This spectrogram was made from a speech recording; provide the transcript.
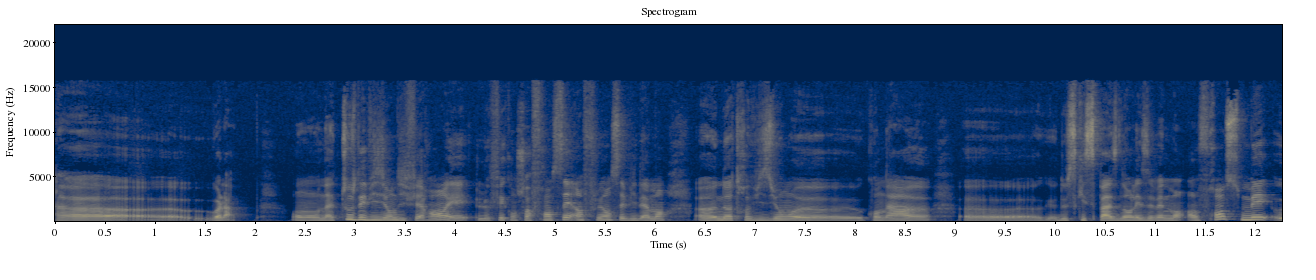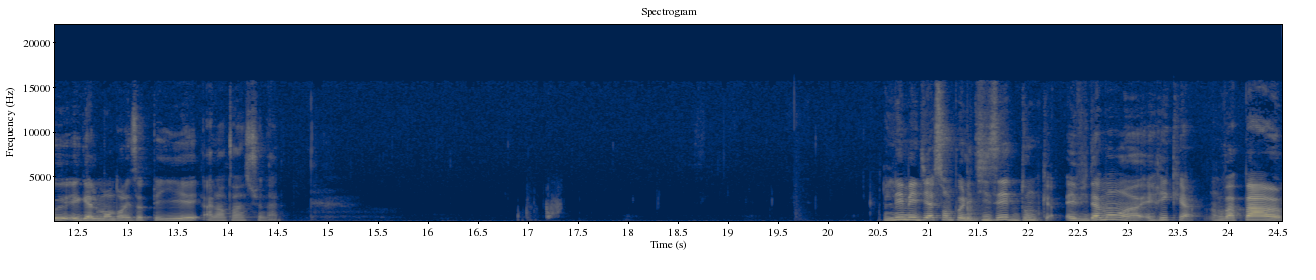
voilà, on a tous des visions différentes et le fait qu'on soit français influence évidemment euh, notre vision euh, qu'on a euh, de ce qui se passe dans les événements en France, mais également dans les autres pays et à l'international. Les médias sont politisés, donc évidemment, Eric, on va pas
